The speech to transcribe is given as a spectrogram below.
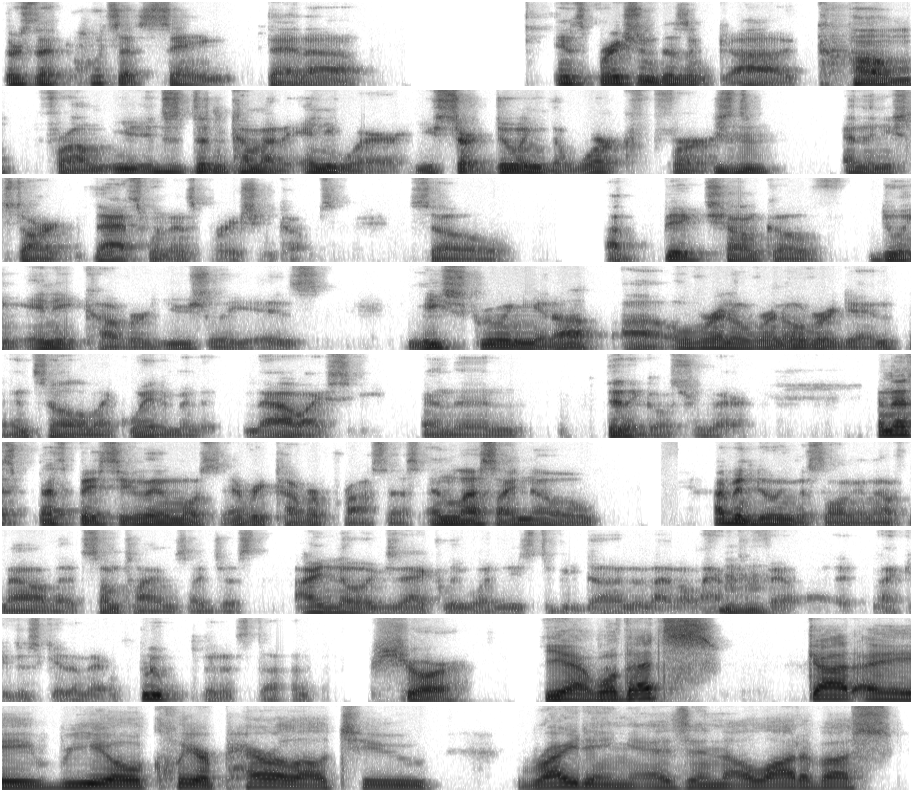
there's that what's that saying that uh, inspiration doesn't uh, come from it just doesn't come out of anywhere. You start doing the work 1st mm-hmm and then you start that's when inspiration comes so a big chunk of doing any cover usually is me screwing it up uh, over and over and over again until i'm like wait a minute now i see. And then then it goes from there. And that's that's basically almost every cover process unless i know i've been doing this long enough now that sometimes i just i know exactly what needs to be done and i don't have mm-hmm. to fail at it. I can just get in there bloop and it's done. Sure. Yeah well that's got a real clear parallel to writing as in a lot of us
